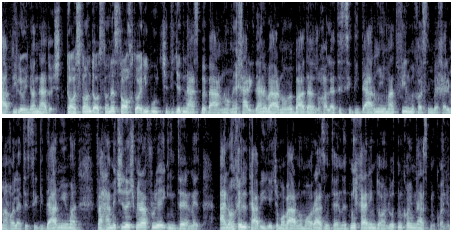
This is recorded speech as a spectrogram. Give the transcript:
تبدیل و اینا نداشت. داستان داستان ساختاری بود که دیگه نصب برنامه خریدن برنامه باید از حالت سیدی در می اومد فیلم می‌خواستیم بخریم حالت سیدی در می اومد و همه چی داشت می‌رفت روی اینترنت. الان خیلی طبیعیه که ما برنامه ها رو از اینترنت می‌خریم دانلود می‌کنیم نصب می‌کنیم.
